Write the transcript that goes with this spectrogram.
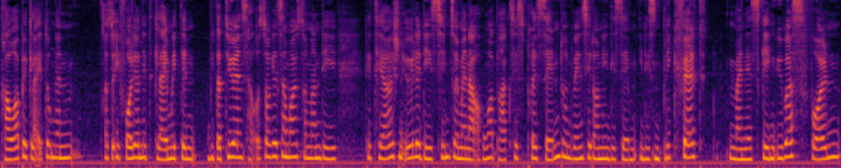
Trauerbegleitungen, also ich falle ja nicht gleich mit, den, mit der Tür ins Haus, sage ich jetzt einmal, sondern die, die ätherischen Öle, die sind so in meiner Aromapraxis präsent und wenn sie dann in, diesem, in diesem Blickfeld meines Gegenübers fallen,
